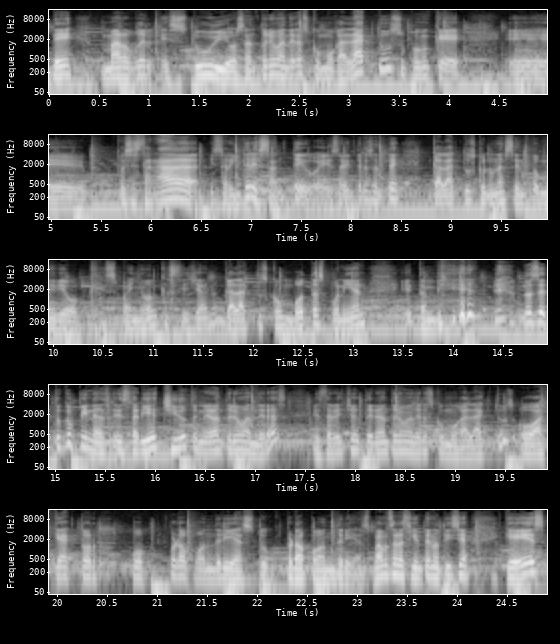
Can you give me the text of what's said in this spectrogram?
de Marvel Studios. Antonio Banderas como Galactus, supongo que eh, pues estará, estará interesante, güey. Estará interesante. Galactus con un acento medio español, castellano. Galactus con botas ponían eh, también. no sé, ¿tú qué opinas? ¿Estaría chido tener a Antonio Banderas? ¿Estaría chido tener a Antonio Banderas como Galactus? ¿O a qué actor propondrías tú? Propondrías. Vamos a la siguiente noticia, que es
